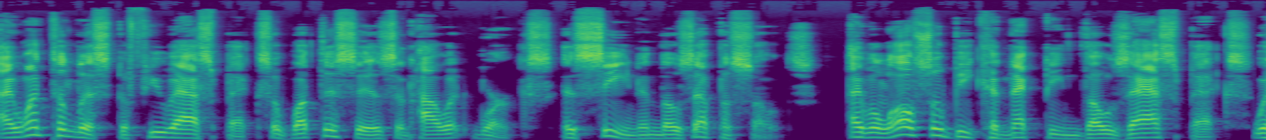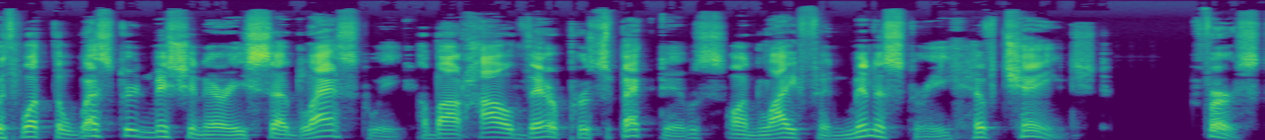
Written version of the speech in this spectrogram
I want to list a few aspects of what this is and how it works, as seen in those episodes. I will also be connecting those aspects with what the Western missionaries said last week about how their perspectives on life and ministry have changed. First,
